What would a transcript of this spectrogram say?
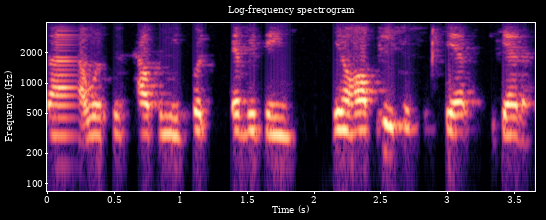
that was just helping me put everything, you know, all pieces toge- together.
